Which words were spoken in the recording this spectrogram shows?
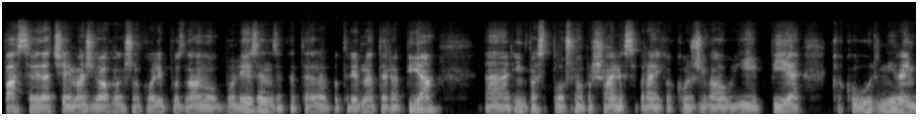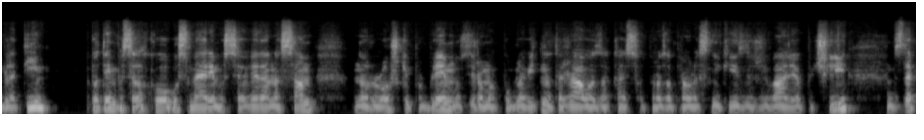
Pa seveda, če ima žival kakršnokoli poznano bolezen, za katero je potrebna terapija. In pa splošno vprašanje, se pravi, kako žival je, pije, kako urinira in blati. Potem pa se lahko usmerimo, seveda, na sam nevrološki problem oziroma poglavitno težavo, zakaj so pravzaprav lastniki z živalijo prišli. Zdaj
